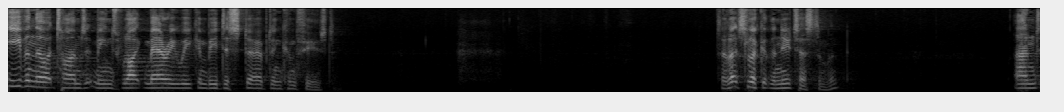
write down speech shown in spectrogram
even though at times it means, like Mary, we can be disturbed and confused. So let's look at the New Testament. And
